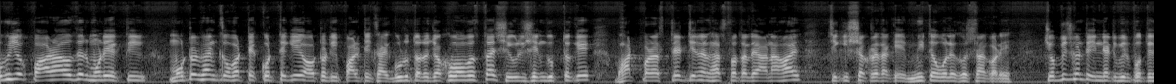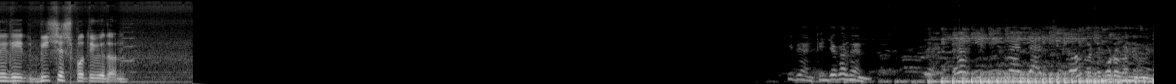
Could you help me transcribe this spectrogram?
অভিযোগ পাওয়ার হাউসের মোড়ে একটি মোটর ভ্যানকে ওভারটেক করতে গিয়ে অটোটি পাল্টি খায়। গুরুতর জখম অবস্থায় শিউলি সেনগুপ্তকে ভাটপাড়া স্টেট জেনারেল হাসপাতালে আনা হয়। চিকিৎসকরা তাকে মৃত বলে ঘোষণা করে। চব্বিশ ঘণ্টা ইন্ডিয়া টিভির প্রতিনিধির বিশেষ প্রতিবেদন। কি ভ্যান তিন জায়গার ভ্যান আচ্ছা মোটর ভ্যানে হ্যাঁ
